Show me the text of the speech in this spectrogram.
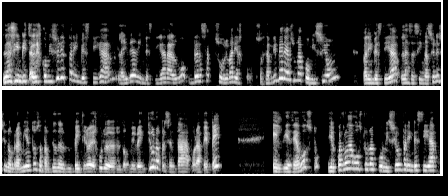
Las, comisiones para investigar, la idea de investigar algo, versa sobre varias cosas. La primera es una comisión para investigar las designaciones y nombramientos a partir del 29 de julio del 2021, presentada por APP. El 10 de agosto y el 4 de agosto una comisión para investigar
